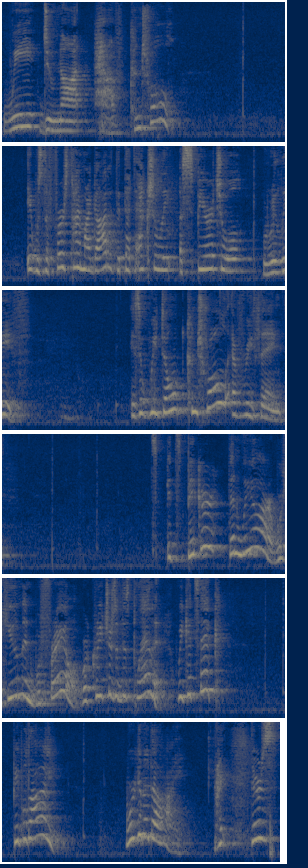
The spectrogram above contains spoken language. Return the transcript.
we do not have control it was the first time I got it that that's actually a spiritual relief. is that we don't control everything. It's, it's bigger than we are. We're human, we're frail, we're creatures of this planet. We get sick, people die. We're to die, right? There's,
